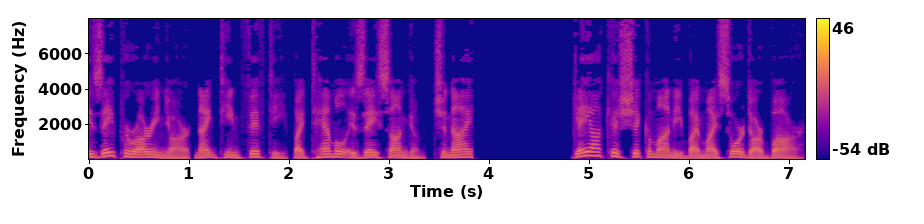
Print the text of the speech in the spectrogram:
Isai Perarignar 1950 by Tamil Isai Sangam, Chennai Gayaka Shikhamani by Mysore Darbar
